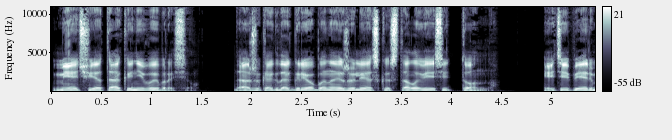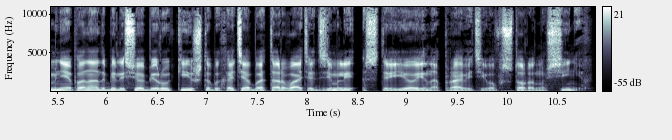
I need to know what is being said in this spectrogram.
Меч я так и не выбросил, даже когда грёбаная железка стала весить тонну. И теперь мне понадобились обе руки, чтобы хотя бы оторвать от земли острие и направить его в сторону синих.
